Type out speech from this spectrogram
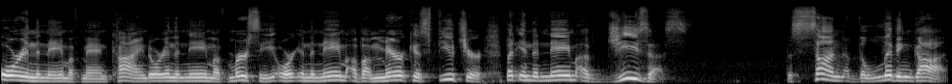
or in the name of mankind, or in the name of mercy, or in the name of America's future, but in the name of Jesus, the Son of the living God.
